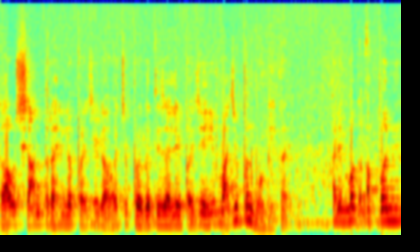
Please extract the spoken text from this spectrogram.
गाव शांत राहिलं पाहिजे गावाची प्रगती झाली पाहिजे ही माझी पण भूमिका आहे. आणि मग आपण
